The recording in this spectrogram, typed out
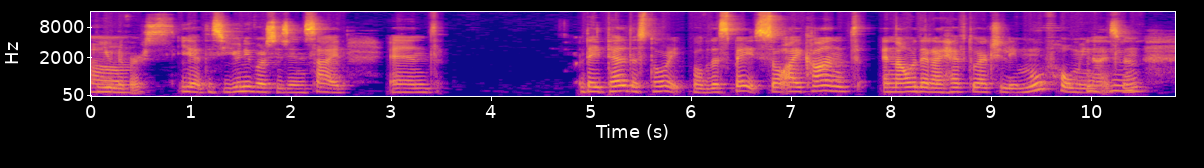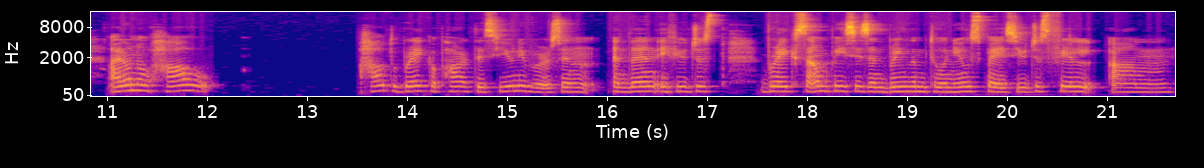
Universe. yeah this universe is inside and they tell the story of the space. So i can't and now that i have to actually move home in iceland i don't know how how to break apart this universe. And and then if you just break some pieces and bring them to a new space you just feel um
